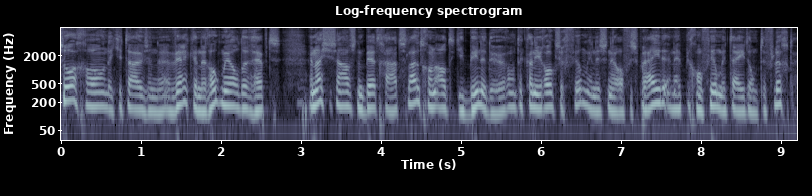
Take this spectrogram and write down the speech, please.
Zorg gewoon dat je thuis een eh, werkende rookmelder hebt. En als je s'avonds naar bed gaat, sluit gewoon altijd die binnendeuren. Want dan kan die rook zich veel minder snel verspreiden. En dan heb je gewoon veel meer tijd om te vluchten.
